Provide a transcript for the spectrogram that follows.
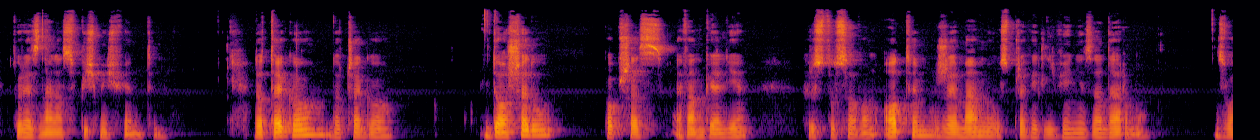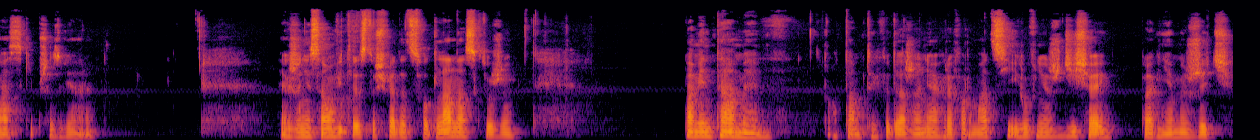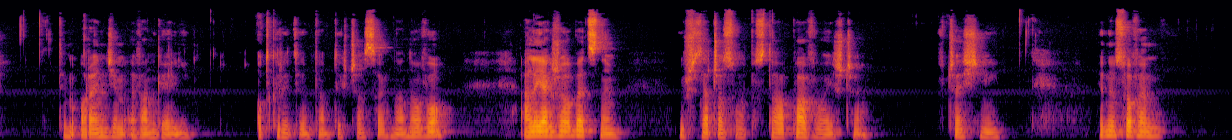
które znalazł w Piśmie Świętym, do tego, do czego doszedł poprzez Ewangelię Chrystusową, o tym, że mamy usprawiedliwienie za darmo, z łaski przez wiarę. Jakże niesamowite jest to świadectwo dla nas, którzy pamiętamy o tamtych wydarzeniach reformacji i również dzisiaj pragniemy żyć tym orędziem Ewangelii, odkrytym w tamtych czasach na nowo, ale jakże obecnym już za czasów apostoła Pawła, jeszcze wcześniej. Jednym słowem,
